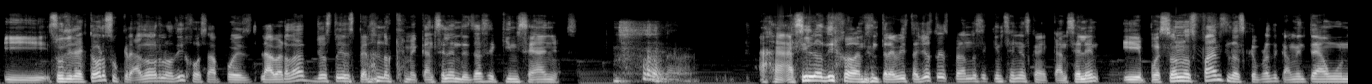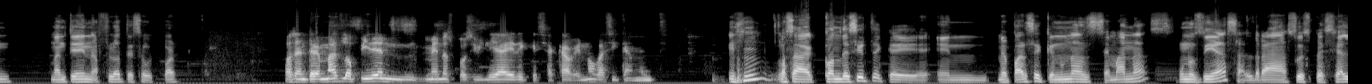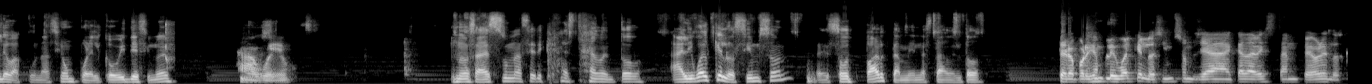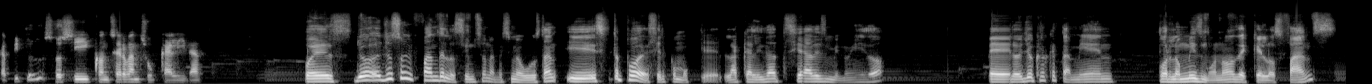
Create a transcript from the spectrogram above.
Y su director, su creador lo dijo, o sea, pues la verdad yo estoy esperando que me cancelen desde hace 15 años. Ajá, así lo dijo en entrevista. Yo estoy esperando hace 15 años que me cancelen y pues son los fans los que prácticamente aún mantienen a flote South Park. O sea, entre más lo piden, menos posibilidad hay de que se acabe, ¿no? Básicamente. O sea, con decirte que en, me parece que en unas semanas, unos días, saldrá su especial de vacunación por el COVID-19. Ah, güey. No, o sea, es una serie que ha estado en todo. Al igual que Los Simpsons, South Park también ha estado en todo. Pero, por ejemplo, igual que los Simpsons, ya cada vez están peores los capítulos, o sí conservan su calidad. Pues yo, yo soy fan de Los Simpsons, a mí sí me gustan. Y sí te puedo decir como que la calidad sí ha disminuido. Pero yo creo que también por lo mismo, ¿no? De que los fans,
